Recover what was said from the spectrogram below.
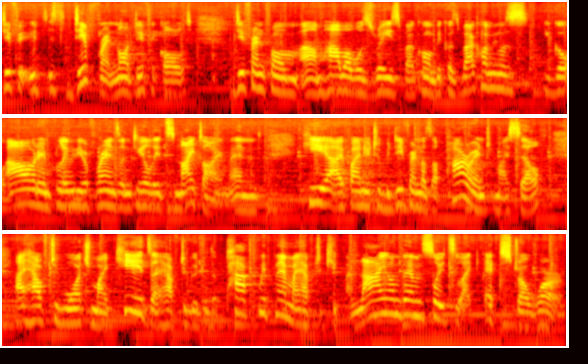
diff it's different, not difficult, different from um, how I was raised back home. Because back home, it was you go out and play with your friends until it's nighttime. And here, I find it to be different as a parent myself. I have to watch my kids. I have to go to the park with them. I have to keep an eye on them. So it's like extra work.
